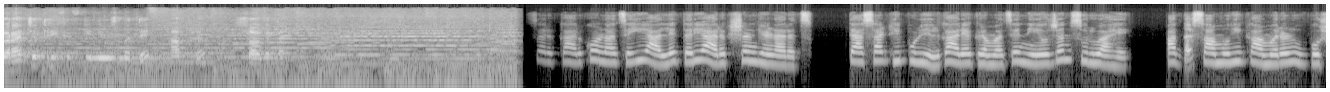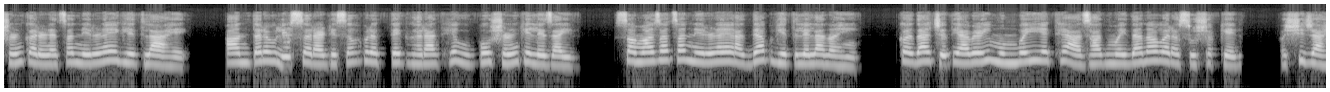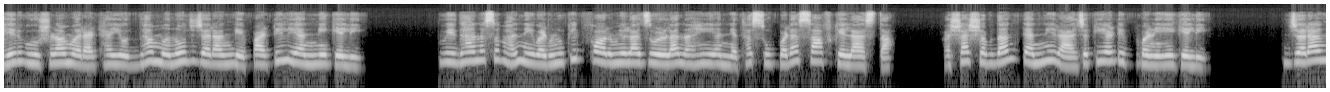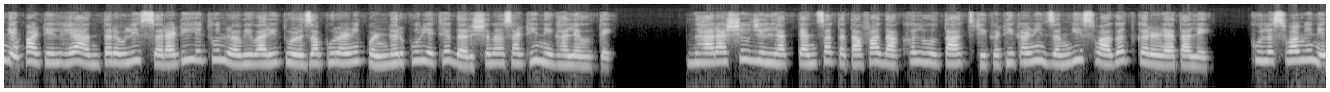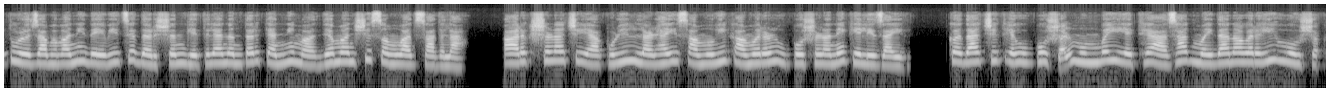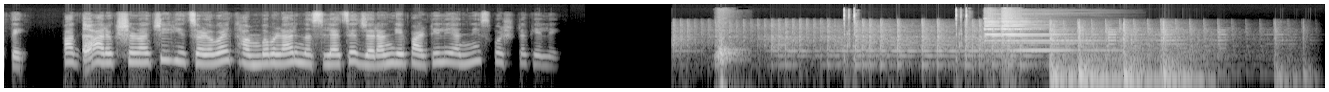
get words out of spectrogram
स्वराज्य three fifty न्यूजमध्ये आपलं स्वागत आहे. सरकार कोणाचेही आले तरी आरक्षण घेणारच. त्यासाठी पुढील कार्यक्रमाचे नियोजन सुरू आहे. आता सामूहिक आमरण उपोषण करण्याचा निर्णय घेतला आहे. आंतरवली सराटीसह प्रत्येक घरात हे उपोषण केले जाईल. समाजाचा निर्णय अद्याप घेतलेला नाही. कदाचित यावेळी मुंबई येथे आझाद मैदानावर असू शकेल. अशी जाहीर घोषणा मराठा योद्धा मनोज जरांगे पाटील यांनी केली. विधानसभा निवडणुकीत फॉर्म्युला जुळला नाही अन्यथा सुपडा साफ केला असता अशा शब्दांत त्यांनी राजकीय टिप्पणीही केली. जरांगे पाटील हे आंतरवली सराटी येथून रविवारी तुळजापूर आणि पंढरपूर येथे दर्शनासाठी निघाले होते. धाराशिव जिल्ह्यात त्यांचा तताफा दाखल होताच ठिकठिकाणी जंगी स्वागत करण्यात आले. कुलस्वामींनी तुळजाभवानी देवीचे दर्शन घेतल्यानंतर त्यांनी माध्यमांशी संवाद साधला. आरक्षणाची यापुढील लढाई सामूहिक आमरण उपोषणाने केली जाईल. कदाचित हे उपोषण मुंबई येथे आझाद मैदानावरही होऊ शकते. आता आरक्षणाची ही चळवळ थांबवणार नसल्याचे जरांगे पाटील यांनी स्पष्ट केले.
